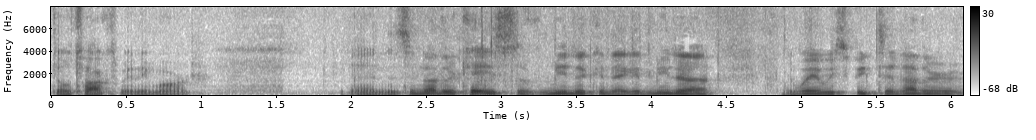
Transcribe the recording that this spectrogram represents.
Don't talk to me anymore. And it's another case of Mida Keneged Mida. The way we speak to another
